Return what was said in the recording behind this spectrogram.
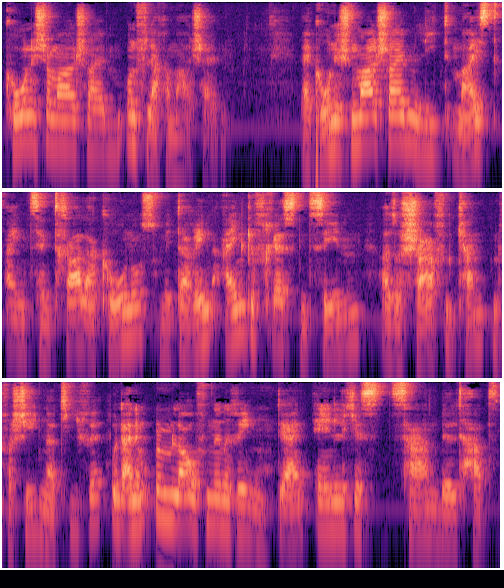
Konische Mahlscheiben und flache Mahlscheiben. Bei konischen Mahlscheiben liegt meist ein zentraler Konus mit darin eingefressten Zähnen, also scharfen Kanten verschiedener Tiefe und einem umlaufenden Ring, der ein ähnliches Zahnbild hat.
